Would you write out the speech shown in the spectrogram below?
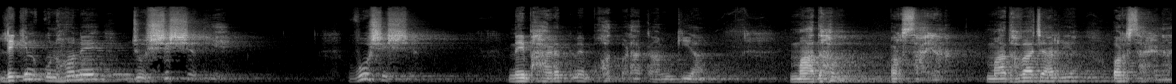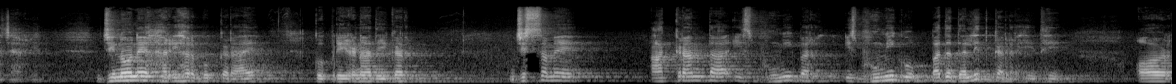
लेकिन उन्होंने जो शिष्य दिए, वो शिष्य ने भारत में बहुत बड़ा काम किया। माधव और सायण, माधवाचार्य और सायणाचार्य, जिन्होंने हरिहर बुक कराए, को प्रेरणा देकर जिस समय आक्रांता इस भूमि पर, इस भूमि को पददलित कर रहे थे और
